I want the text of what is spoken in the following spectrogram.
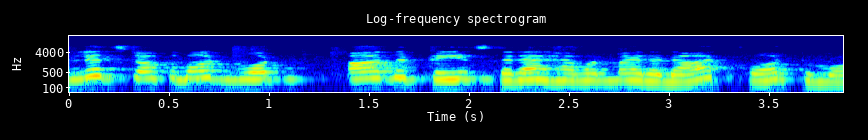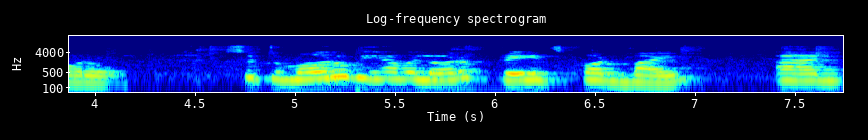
let's talk about what are the trades that I have on my radar for tomorrow. So tomorrow we have a lot of trades for buying and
